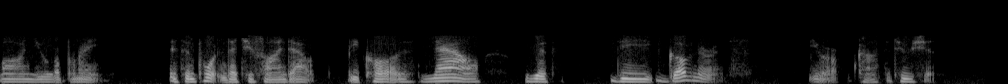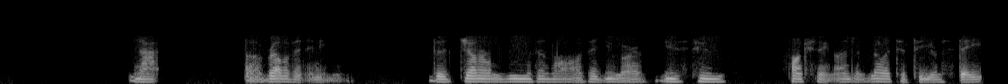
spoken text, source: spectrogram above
on your brain? It's important that you find out because now with the governance, your constitution, not uh, relevant anymore. The general rules and laws that you are used to functioning under relative to your state,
